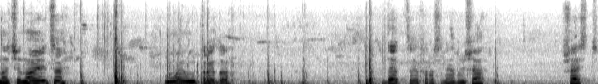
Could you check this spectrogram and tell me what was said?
починається. По-моєму, 3, да. Де цифра слідуюча? 6.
